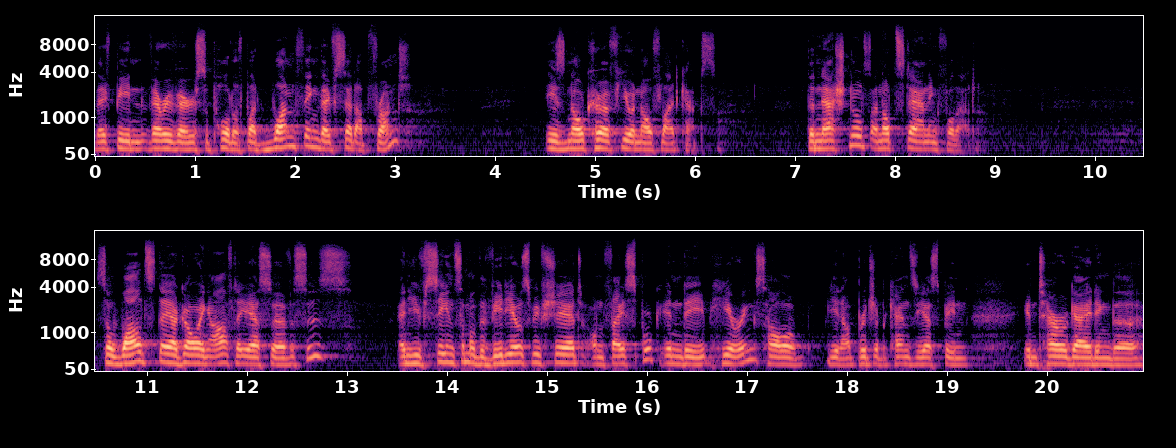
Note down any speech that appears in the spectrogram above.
They've been very, very supportive. But one thing they've said up front is no curfew and no flight caps. The nationals are not standing for that. So whilst they are going after air services, and you've seen some of the videos we've shared on Facebook in the hearings, how you know Bridget McKenzie has been interrogating the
